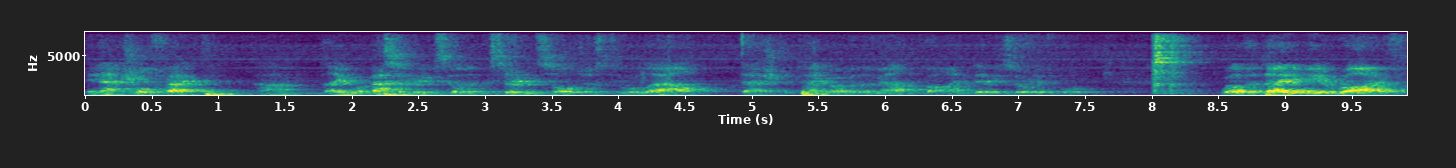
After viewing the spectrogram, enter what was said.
In actual fact, um, they were massacring Syrian soldiers to allow Daesh to take over the mountain behind Deir Airport. Well, the day we arrived,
